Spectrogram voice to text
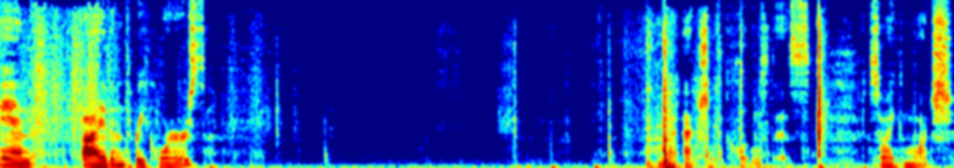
and five and three quarters. I'm to actually close this so I can watch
